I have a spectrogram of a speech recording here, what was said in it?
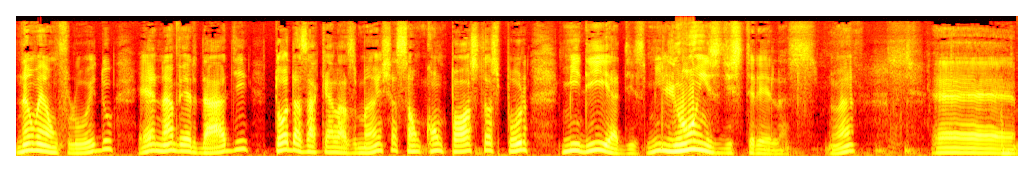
não é um fluido, é, na verdade, todas aquelas manchas são compostas por miríades, milhões de estrelas. Não é? É...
